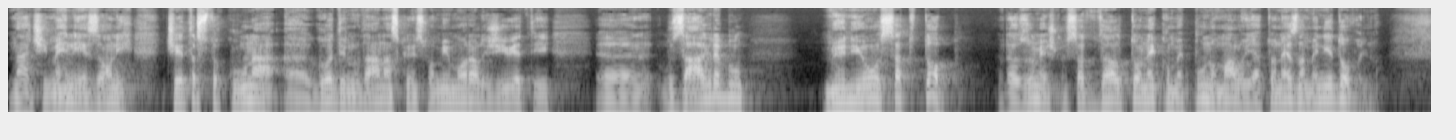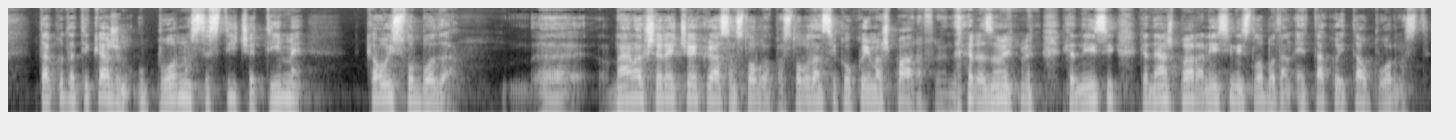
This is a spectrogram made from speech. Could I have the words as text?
Znači, meni je za onih 400 kuna e, godinu dana s kojim smo mi morali živjeti e, u Zagrebu, meni je ovo sad top. Razumiješ me? Sad, da li to nekome puno, malo, ja to ne znam, meni je dovoljno. Tako da ti kažem, upornost se stiče time kao i sloboda. E, najlakše reći čovjeku ja sam slobodan, pa slobodan si koliko imaš para, frende, razumiješ me? Kad, nisi, kad nemaš para, nisi ni slobodan, e tako i ta upornost.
